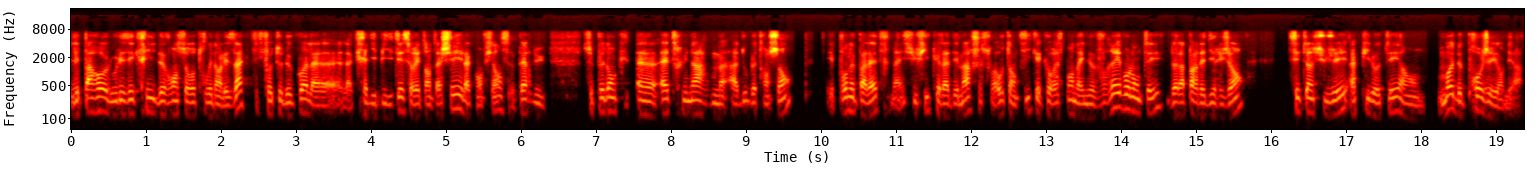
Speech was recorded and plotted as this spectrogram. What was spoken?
Les paroles ou les écrits devront se retrouver dans les actes, faute de quoi la, crédibilité serait entachée et la confiance perdue. Ce peut donc euh, être une arme à double tranchant. Et pour ne pas l'être, ben, il suffit que la démarche soit authentique et corresponde à une vraie volonté de la part des dirigeants. C'est un sujet à piloter en mode projet, on dira.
